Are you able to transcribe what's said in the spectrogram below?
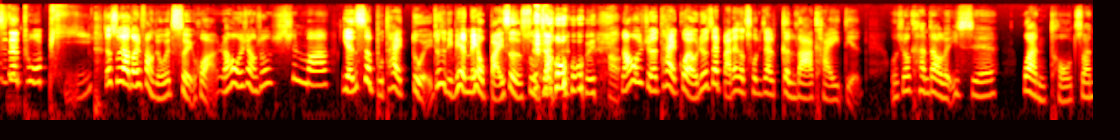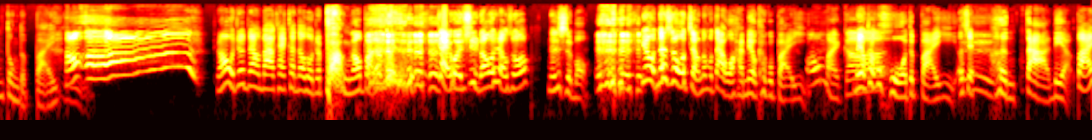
西在脱皮，就塑胶东西放久会脆化。然后我就想说，是吗？颜色不太对，就是里面没有白色的塑胶物，然后我就觉得太怪，我就再把那个抽屉再更拉开一点，我就看到了一些万头钻洞的白蚁。好然后我就这样拉开，看到的我就 砰，然后把那个柜子盖回去。然后我想说那是什么？因为我那时候我长那么大，我还没有看过白蚁。Oh my god！没有看过活的白蚁，而且很大量。白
